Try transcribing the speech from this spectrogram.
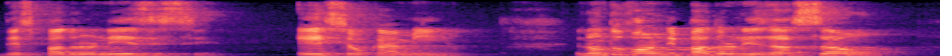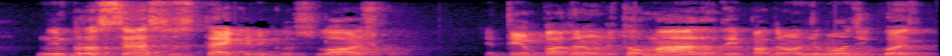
despadronize-se. Esse é o caminho. Eu não estou falando de padronização em processos técnicos, lógico. Tem um padrão de tomada, tem padrão de um monte de coisa.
